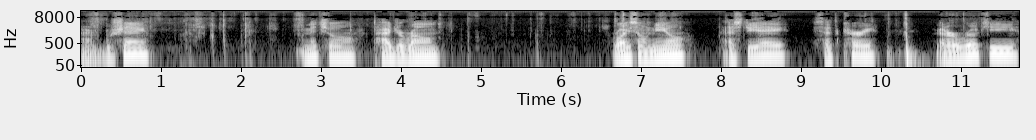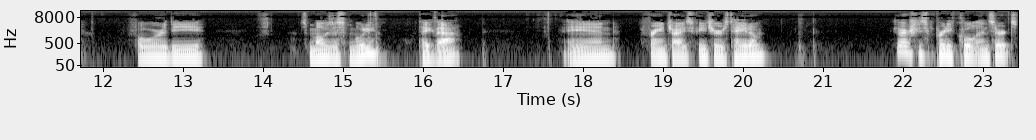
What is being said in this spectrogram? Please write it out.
All right, Boucher. Mitchell. Ty Jerome. Royce O'Neale. SGA. Seth Curry. Got a rookie for the... It's Moses Moody. Take that. And franchise features Tatum. These are actually some pretty cool inserts.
